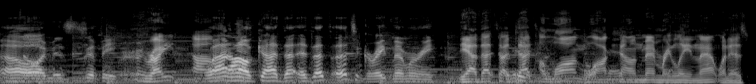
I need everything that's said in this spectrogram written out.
oh, I Mississippi. right? Um, Wow, God, that, that that's a great memory. Yeah, that's a that's a long walk down memory lane. That one is.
